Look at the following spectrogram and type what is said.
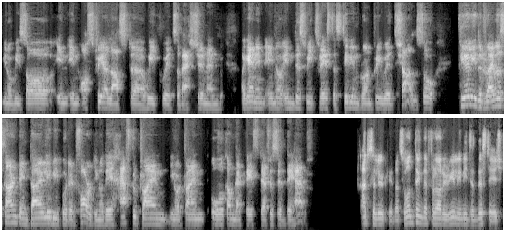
you know we saw in in austria last uh, week with sebastian and again in you know in this week's race the styrian grand prix with charles. So clearly the drivers can't entirely be put at fault. You know they have to try and you know try and overcome that pace deficit they have. Absolutely. That's one thing that ferrari really needs at this stage.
